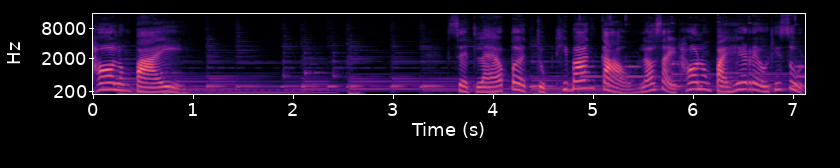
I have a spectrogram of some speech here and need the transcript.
ท่อลงไป ร็จแล้วเปิดจุกที่บ้านเก่า แล้วใส่ท่อลงไปให้เร็วที่สุด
